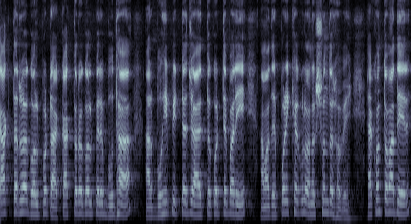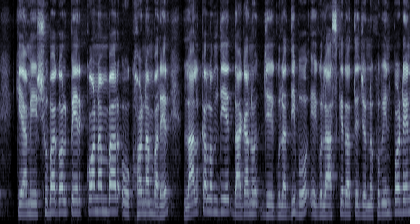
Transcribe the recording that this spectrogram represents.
কাকতারুয়া গল্পটা, কাকতারুয়া গল্পের বোধা আর বহিপিঠটা যে আয়ত্ত করতে পারি, আমাদের পরীক্ষাগুলো অনেক সুন্দর হবে। এখন তোমাদের কে আমি শুভা গল্পের ক নাম্বার ও খ নাম্বারের লাল কলম দিয়ে দাগানো যেগুলা দিব, এগুলো আজকের রাতের জন্য খুব ইম্পর্টেন্ট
